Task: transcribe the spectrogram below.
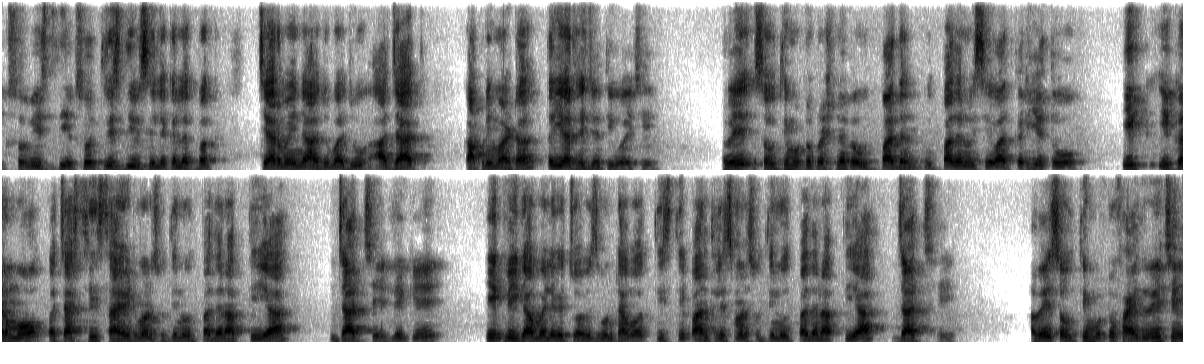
એકસો વીસથી એકસો ત્રીસ દિવસે એટલે કે લગભગ ચાર મહિના આજુબાજુ આ જાત કાપણી માટે તૈયાર થઈ જતી હોય છે. હવે સૌથી મોટો પ્રશ્ન કે ઉત્પાદન ઉત્પાદન વિશે વાત કરીએ તો એક એકરમાં પચાસથી સાહીઠ મણ સુધીનું ઉત્પાદન આપતી આ જાત છે. એટલે કે એક વીઘામાં એટલે કે ચોવીસ ગુંઠામાં ત્રીસથી પાંત્રીસ મણ સુધીનું ઉત્પાદન આપતી આ જાત છે. હવે સૌથી મોટો ફાયદો એ છે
